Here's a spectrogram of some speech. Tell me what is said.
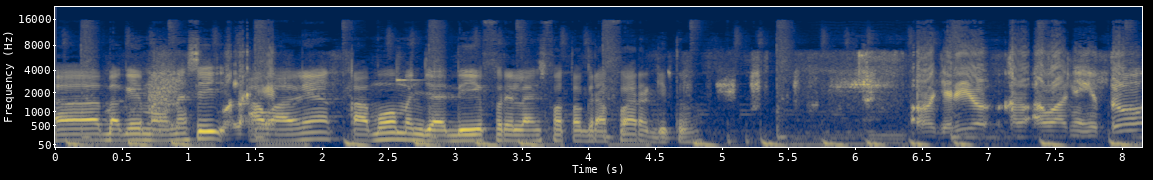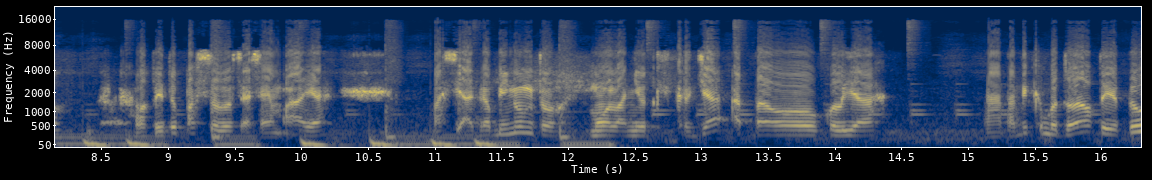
uh, bagaimana sih Boleh, awalnya ya? kamu menjadi freelance fotografer gitu? Oh jadi kalau awalnya itu waktu itu pas lulus SMA ya masih agak bingung tuh mau lanjut kerja atau kuliah. Nah tapi kebetulan waktu itu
